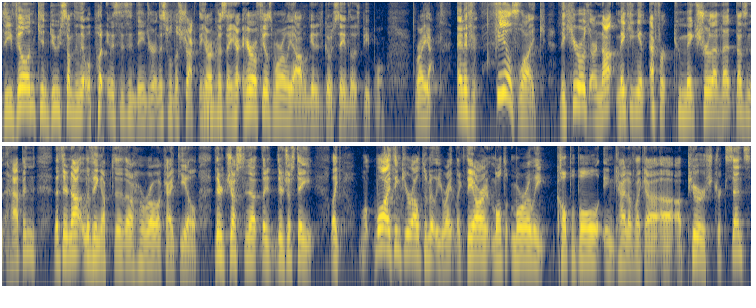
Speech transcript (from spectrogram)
the villain can do something that will put innocents in danger, and this will distract the hero mm-hmm. because the hero feels morally obligated to go save those people, right? Yeah. And if it feels like the heroes are not making an effort to make sure that that doesn't happen, that they're not living up to the heroic ideal, they're just not, they're, they're just a like. Well, I think you're ultimately right. Like they aren't multi- morally culpable in kind of like a, a, a pure strict sense.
